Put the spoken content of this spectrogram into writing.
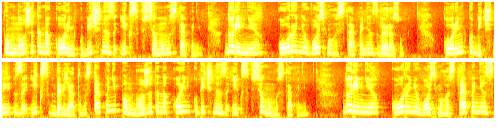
помножити на корінь кубічний з х в сьомому степені дорівнює кореню восьмого степеня з виразу. Корінь кубічний з х в дев'ятому степені помножити на корінь кубічний з х в сьомому степені. Дорівнює кореню восьмого степеня з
